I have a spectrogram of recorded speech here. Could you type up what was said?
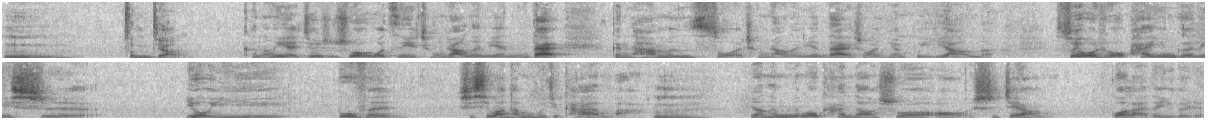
嗯，怎么讲？可能也就是说，我自己成长的年代跟他们所成长的年代是完全不一样的，所以我说我拍《英格力士》，有一部分是希望他们会去看吧，嗯让他们能够看到说，哦，是这样过来的一个人，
